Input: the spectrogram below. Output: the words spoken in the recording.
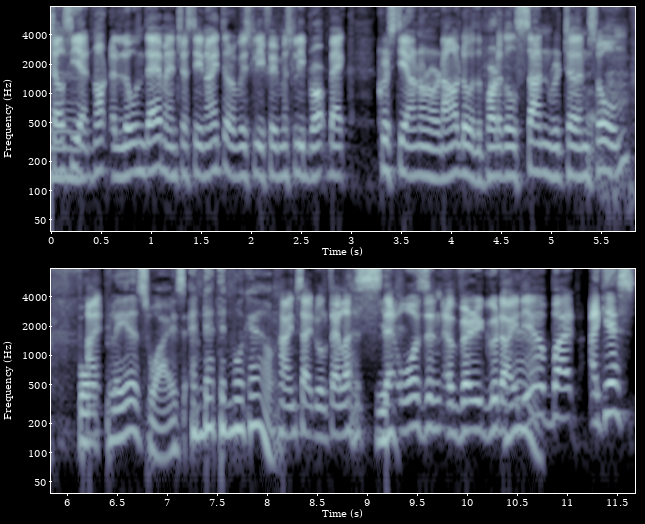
Chelsea are not alone there. Manchester United obviously famously brought back Cristiano Ronaldo, the prodigal son returns oh, home. For I- players wise, and that didn't work out. hindsight will tell us that wasn't a very good idea. But I guess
